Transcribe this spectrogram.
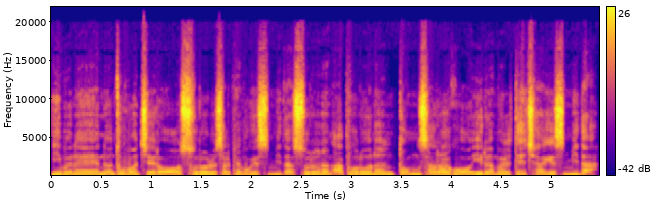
이번에는 두 번째로 수로를 살펴보겠습니다. 수로는 앞으로는 동사라고 이름을 대체하겠습니다.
